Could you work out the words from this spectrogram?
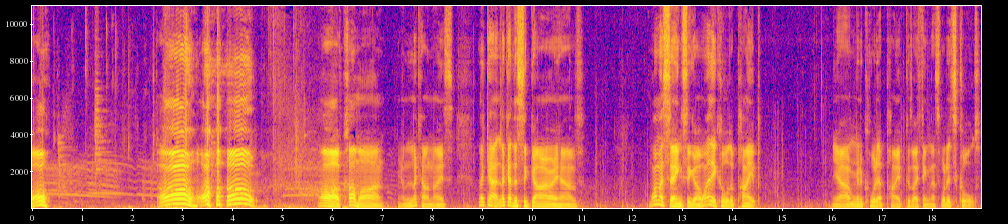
Oh! Oh! Oh! Oh! Oh, come on. Look how nice. Look at look at the cigar I have. Why am I saying cigar? Why are they called a pipe? Yeah, I'm gonna call it a pipe because I think that's what it's called.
